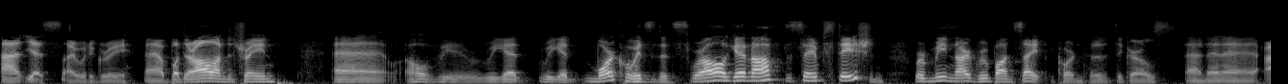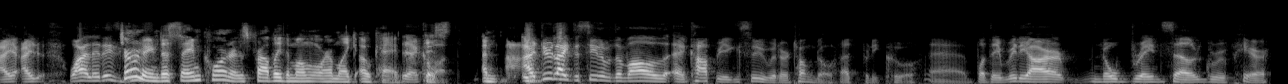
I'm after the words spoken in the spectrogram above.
Uh, yes, I would agree. Uh, but they're all on the train. Uh, oh, we we get we get more coincidence. We're all getting off the same station. We're meeting our group on site, according to the girls. And then uh, I I while it is Turning the same corner is probably the moment where I'm like, okay, Yeah, come this- I'm, I, I do like the scene of them all uh, copying Tsu with her tongue, though. That's pretty cool. Uh, but they really are no brain cell group here.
